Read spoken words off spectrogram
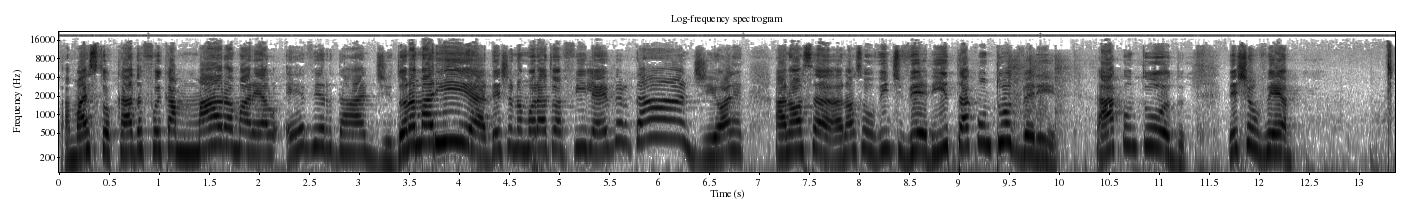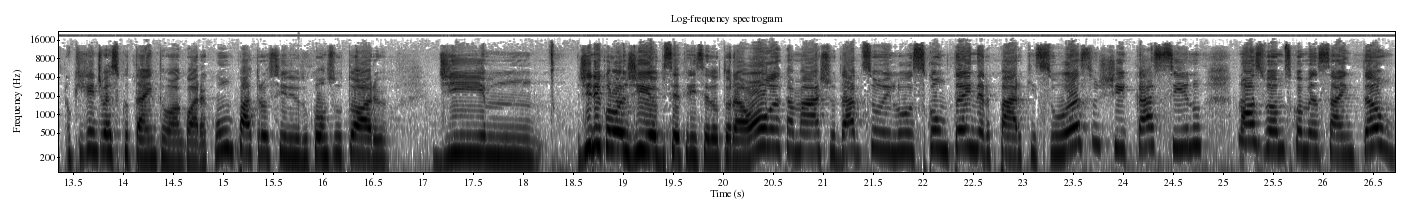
a mais tocada foi Camaro Amarelo. É verdade. Dona Maria, deixa eu namorar tua filha. É verdade. Olha, a nossa, a nossa ouvinte Veri tá com tudo, Veri. Tá com tudo. Deixa eu ver. O que, que a gente vai escutar então agora? Com o patrocínio do consultório de hum, ginecologia e obstetrícia, doutora Olga Camacho, Dadson e Luz, Container Park, Suan Sushi, Cassino. Nós vamos começar então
